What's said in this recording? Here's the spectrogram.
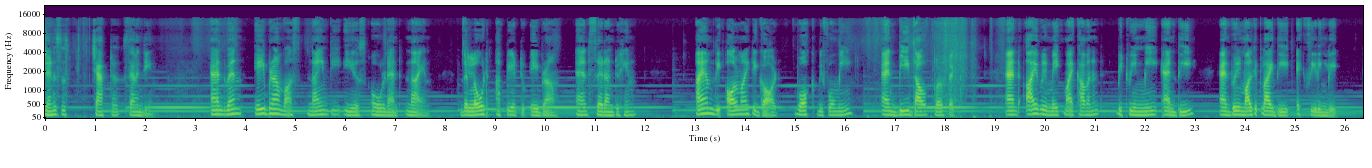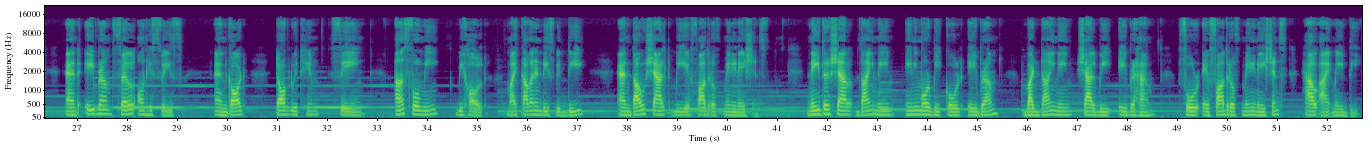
Genesis chapter 17 And when Abram was ninety years old and nine, the Lord appeared to Abram and said unto him, I am the Almighty God, walk before me, and be thou perfect. And I will make my covenant between me and thee, and will multiply thee exceedingly. And Abram fell on his face, and God talked with him, saying, As for me, behold, my covenant is with thee, and thou shalt be a father of many nations. Neither shall thy name any more be called Abram, but thy name shall be Abraham, for a father of many nations have I made thee.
